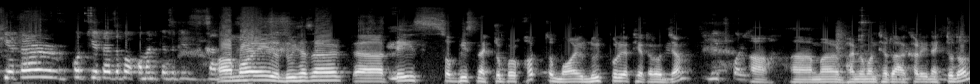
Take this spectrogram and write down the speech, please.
থিয়েটাৰ ক'ত থিয়েটাৰ যাব অকমানকে যদি মই দুইহেজাৰ তেইছ চৌব্বিছ নাট্যবৰ্ষত মই লুইতপৰীয়া থিয়েটাৰত যাম। আমাৰ ভ্ৰাম্যমান থিয়েটাৰ আখাৰী নাট্য দল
